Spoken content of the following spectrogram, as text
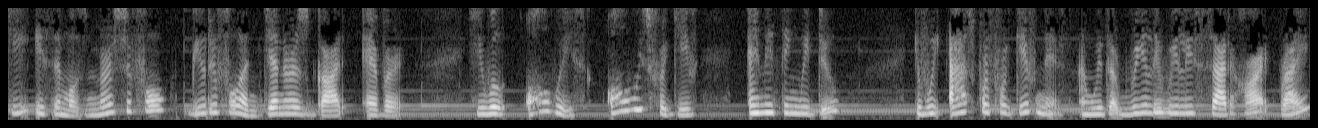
He is the most merciful, beautiful, and generous God ever. He will always, always forgive anything we do. If we ask for forgiveness and with a really, really sad heart, right?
